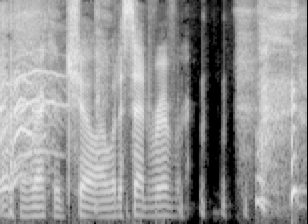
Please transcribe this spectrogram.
Let the record show. I would have said river.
